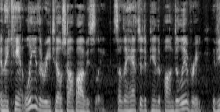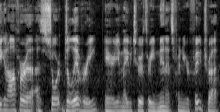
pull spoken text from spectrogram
And they can't leave the retail shop, obviously. So they have to depend upon delivery. If you can offer a, a short delivery area, maybe two or three minutes from your food truck,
